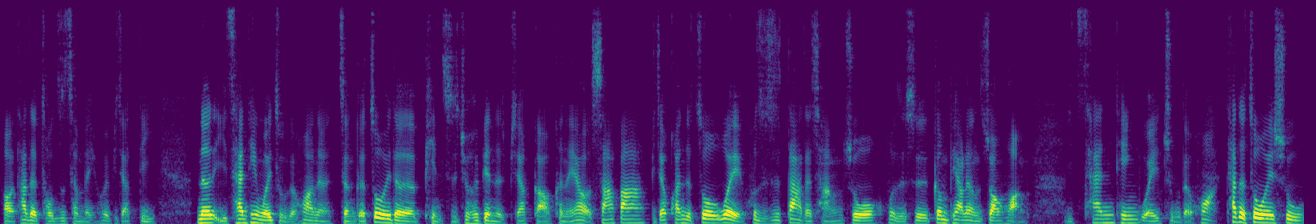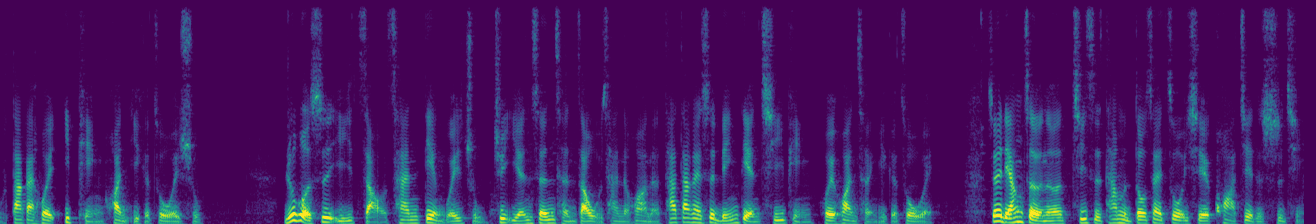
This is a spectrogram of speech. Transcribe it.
哦，它的投资成本也会比较低。那以餐厅为主的话呢，整个座位的品质就会变得比较高，可能要有沙发、比较宽的座位，或者是大的长桌，或者是更漂亮的装潢。以餐厅为主的话，它的座位数大概会一平换一个座位数。如果是以早餐店为主去延伸成早午餐的话呢，它大概是零点七平会换成一个座位。所以两者呢，其实他们都在做一些跨界的事情，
